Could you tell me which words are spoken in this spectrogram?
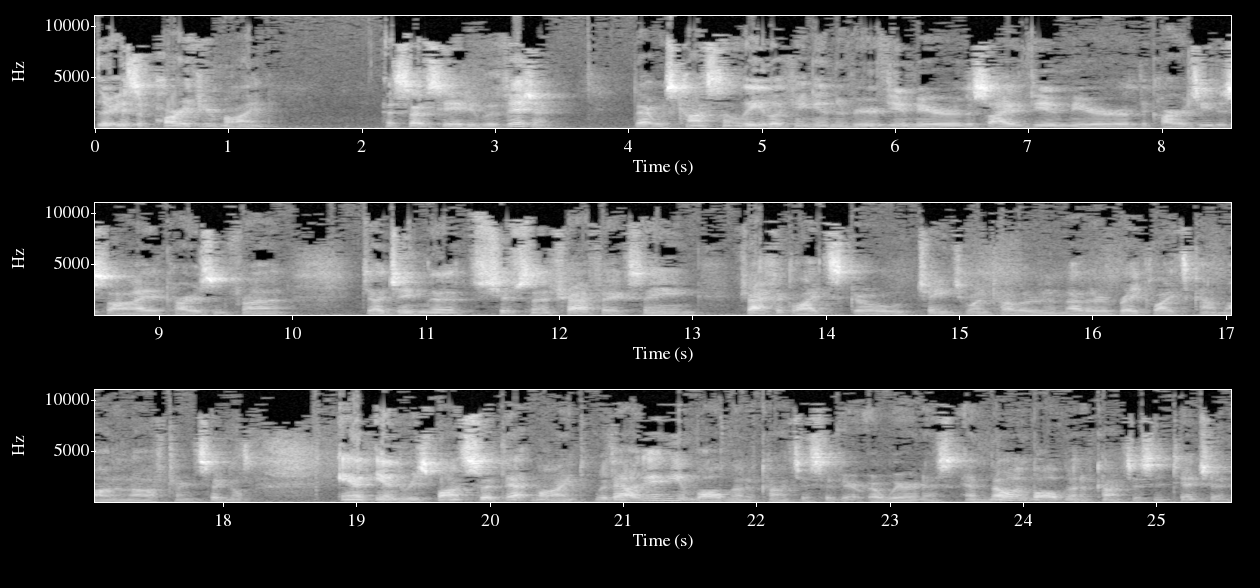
There is a part of your mind associated with vision that was constantly looking in the rear view mirror, the side view mirror, the cars either side, cars in front, judging the shifts in the traffic, seeing traffic lights go change one color to another, brake lights come on and off, turn signals. And in response to that mind, without any involvement of conscious awareness and no involvement of conscious intention,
